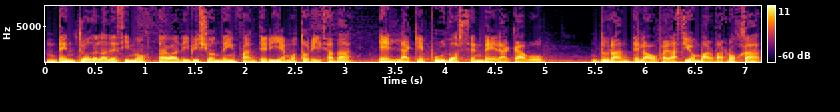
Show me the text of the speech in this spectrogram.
dentro de la 18 División de Infantería Motorizada en la que pudo ascender a cabo. Durante la Operación Barbarroja,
